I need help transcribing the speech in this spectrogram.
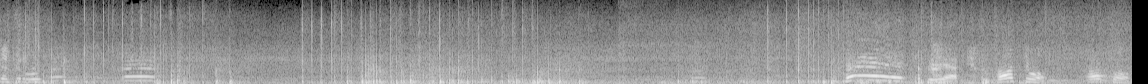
Yeah. Talk to him. Talk to him.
